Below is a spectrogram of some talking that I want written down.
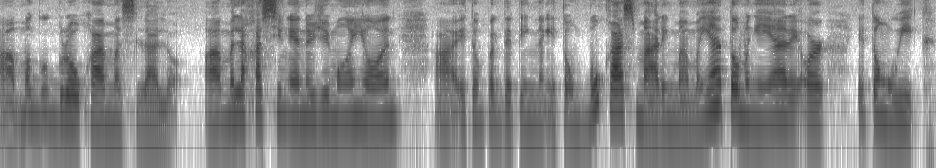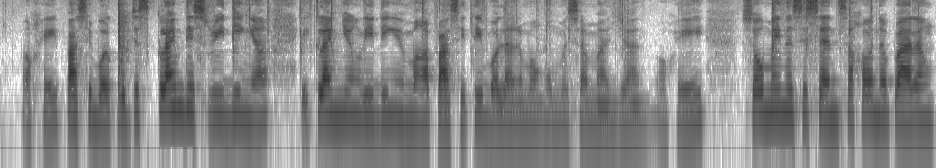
uh, mag-grow ka mas lalo uh, malakas yung energy mo ngayon, uh, itong pagdating ng itong bukas, maring mamaya to mangyayari, or itong week. Okay, possible. But just climb this reading, ha. I-climb yung reading, yung mga positive. Wala namang humasama dyan. Okay? So, may nasisense ako na parang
